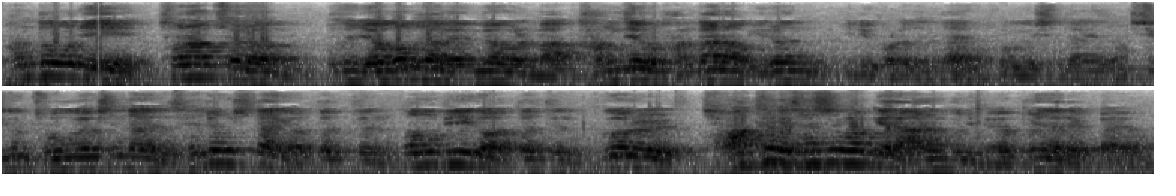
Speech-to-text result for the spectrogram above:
한동훈이 처남처럼 무슨 여검사 몇 명을 막 강제로 강간하고 이런 일이 벌어졌나요? 조국혁신당에서? 지금 조국혁신당에서 세종시당이 어떻든 성비가 어떻든 그거를 정확하게 사실관계를 아는 분이 몇 분이나 될까요?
